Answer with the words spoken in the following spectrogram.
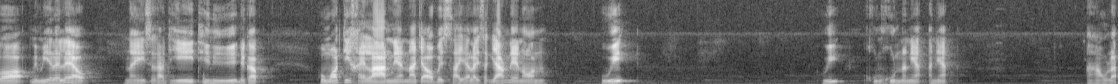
ก็ไม่มีอะไรแล้ว ในสถานที่ที่นี้นะครับ ผมว่าที่ไขลานเนี่ยน่าจะเอาไปใส่อะไรสักอย่างแน่นอนหุยหุยคุ้นๆนะเนี่ย อันเนี้ย เอาละ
